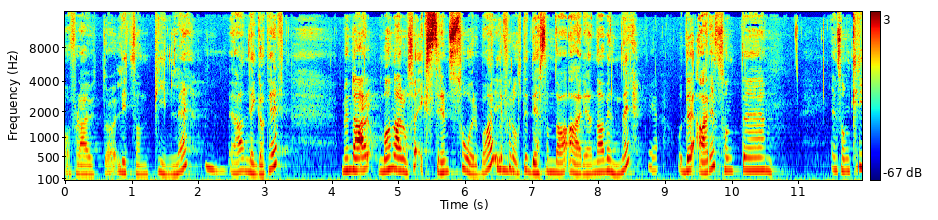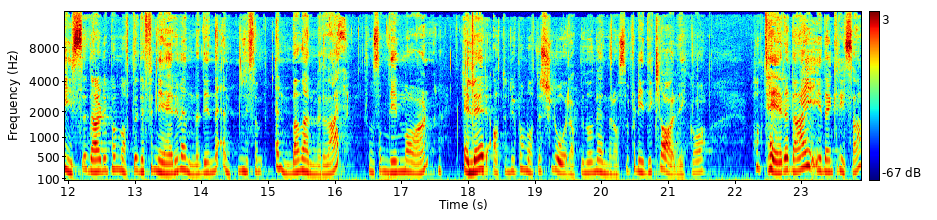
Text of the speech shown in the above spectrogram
og flaut og litt sånn pinlig. Mm. Ja, negativt. Men er, man er også ekstremt sårbar mm. i forhold til det som da er igjen av venner. Ja. Og det er sånt, eh, en sånn krise der du på en måte definerer vennene dine enten liksom enda nærmere deg, sånn som din Maren, eller at du på en måte slår opp med noen venner også, fordi de klarer ikke å håndtere deg i den krisa.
